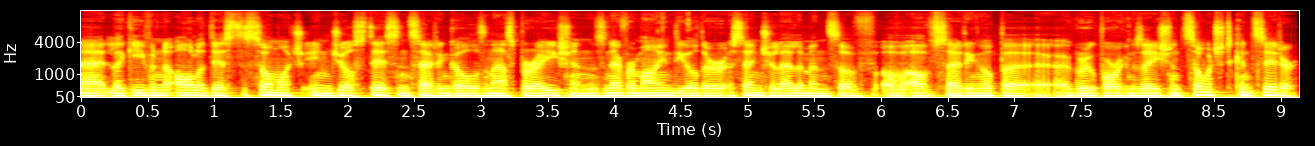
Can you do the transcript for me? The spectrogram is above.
Uh, like even all of this, there's so much injustice in setting goals and aspirations. Never mind the other essential elements of of, of setting up a, a group organisation. So much to consider.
